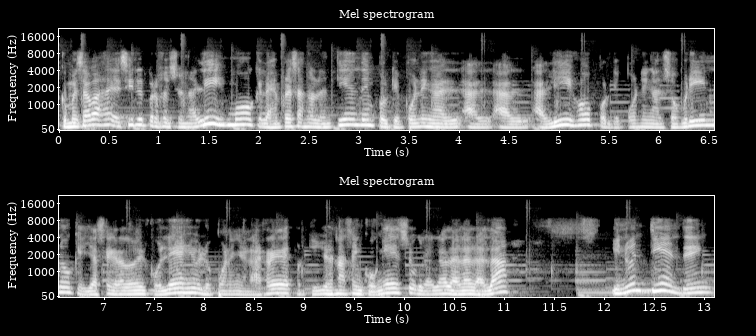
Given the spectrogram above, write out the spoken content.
comenzabas a decir el profesionalismo, que las empresas no lo entienden porque ponen al, al, al, hijo, porque ponen al sobrino que ya se graduó del colegio, y lo ponen en las redes porque ellos nacen con eso, la, la, la, la, la, la. Y no entienden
